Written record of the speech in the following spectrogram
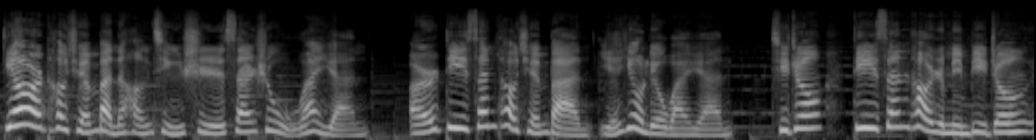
第二套全版的行情是三十五万元，而第三套全版也有六万元。其中第三套人民币中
